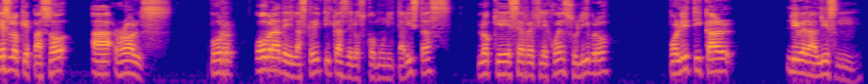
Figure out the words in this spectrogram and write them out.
Es lo que pasó a Rawls, por obra de las críticas de los comunitaristas, lo que se reflejó en su libro Political Liberalism,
